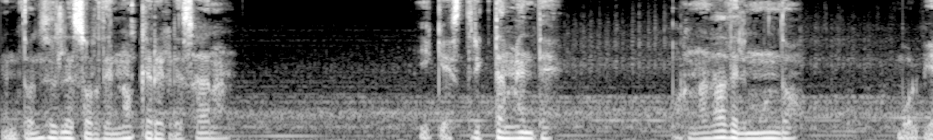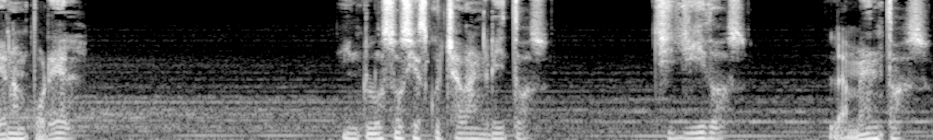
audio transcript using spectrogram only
Entonces les ordenó que regresaran y que estrictamente, por nada del mundo, volvieran por él. Incluso si escuchaban gritos, chillidos, lamentos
